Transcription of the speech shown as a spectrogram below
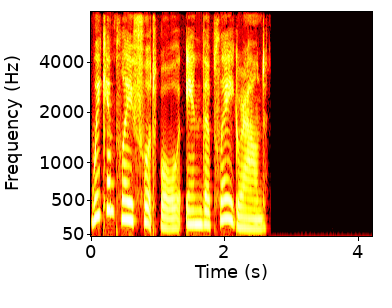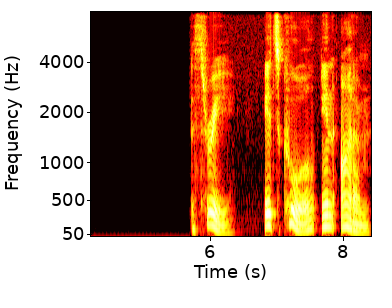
We can play football in the playground. 3. It's cool in autumn.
